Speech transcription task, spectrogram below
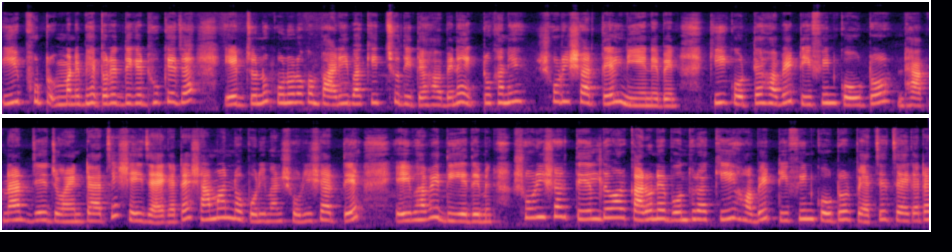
ই ফুট মানে ভেতরের দিকে ঢুকে যায়, এর জন্য কোনো রকম বাড়ি বা কিচ্ছু দিতে হবে না। একটুখানি সরিষার তেল নিয়ে নেবেন। কি করতে হবে? টিফিন, কৌটো, ঢাকনার যে জয়েন্টটা আছে, সেই জায়গাটায় সামান্য পরিমাণ সরিষার তেল এইভাবে দিয়ে দেবেন। সরিষার তেল দেওয়ার কারণে বন্ধুরা কি হবে? টিফিন, কৌটোর প্যাচের জায়গাটা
